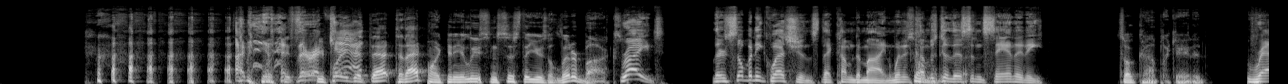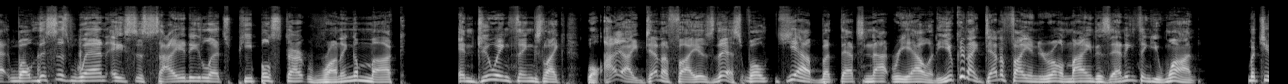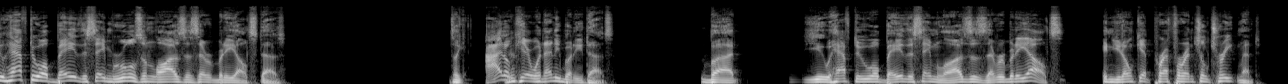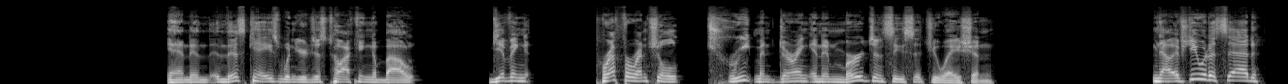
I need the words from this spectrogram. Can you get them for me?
I mean, if they're a Before you cat, get that to that point, can you at least insist they use a litter box? right? There's so many questions that come to mind when it So comes to this insanity. So complicated. Ra- Well, this is when a society lets people start running amok and doing things like, well, I identify as this. Well, yeah, but that's not reality. You can identify in your own mind as anything you want, but you have to obey the same rules and laws as everybody else does. It's like, I don't care what anybody does, but you have to obey the same laws as everybody else, and you don't get preferential treatment. And in, in this case, when you're just talking about giving preferential treatment during an emergency situation. Now, if she would have said,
